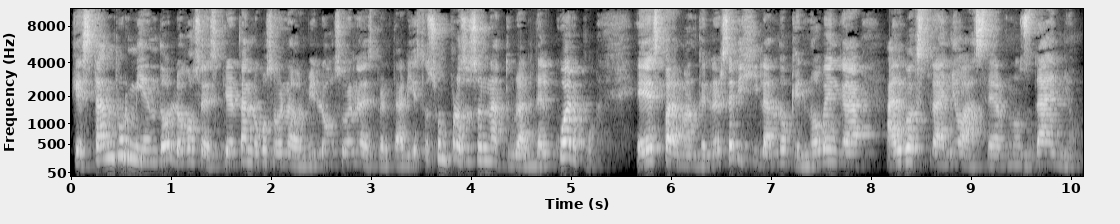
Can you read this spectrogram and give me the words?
que están durmiendo, luego se despiertan, luego se van a dormir, luego se van a despertar. Y esto es un proceso natural del cuerpo. Es para mantenerse vigilando que no venga algo extraño a hacernos daño.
